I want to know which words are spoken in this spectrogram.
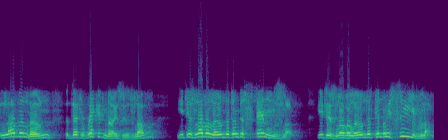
love alone that recognizes love. It is love alone that understands love. It is love alone that can receive love.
